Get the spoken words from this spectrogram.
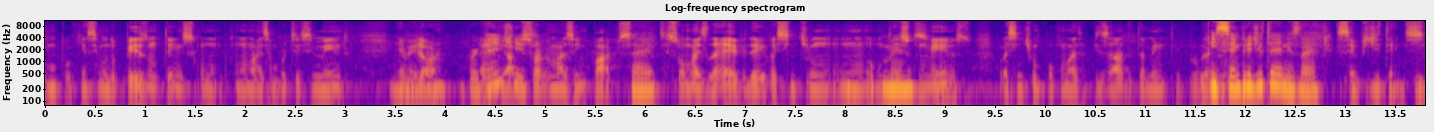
um pouquinho acima do peso, um tênis com, com mais amortecimento, é melhor. Hum, importante É, absorve mais o impacto. Certo. Se sou mais leve, daí vai sentir um, um, Um um tênis menos. com menos, vai sentir um pouco mais a pisada também, não tem problema. E nenhum. sempre de tênis, né? Sempre de tênis.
